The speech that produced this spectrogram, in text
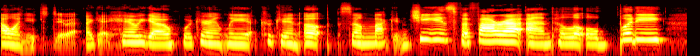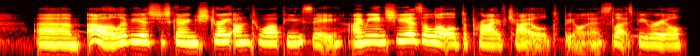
I want you to do it. Okay, here we go. We're currently cooking up some mac and cheese for Farah and her little buddy. Um, oh, Olivia's just going straight onto our PC. I mean, she is a little deprived child, to be honest. Let's be real.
